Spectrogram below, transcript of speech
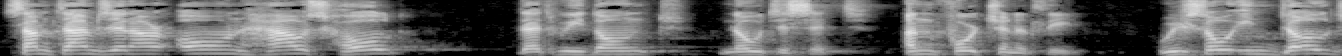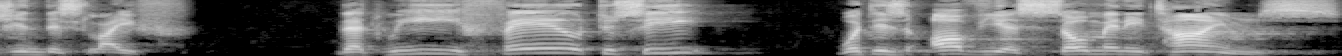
sometimes in our own household, that we don't notice it. Unfortunately, we're so indulged in this life that we fail to see what is obvious so many times.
